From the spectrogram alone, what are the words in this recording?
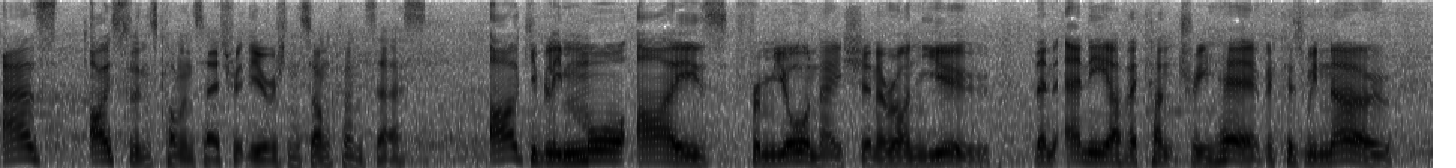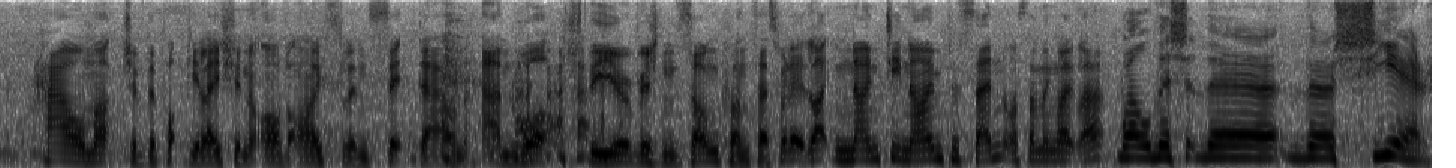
As Iceland's commentator at the Eurovision Song Contest, arguably more eyes from your nation are on you than any other country here because we know how much of the population of Iceland sit down and watch the Eurovision Song Contest. Was it like 99% or something like that? Well, this the the share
